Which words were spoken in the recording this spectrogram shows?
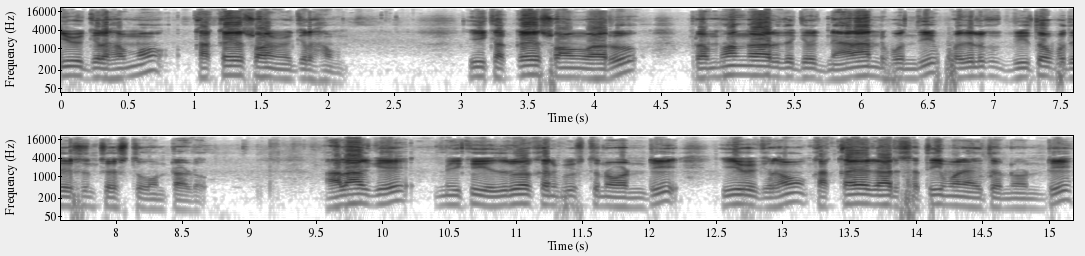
ఈ విగ్రహము కక్కయ్య స్వామి విగ్రహం. ఈ కక్కయ్య స్వామివారు బ్రహ్మంగారి దగ్గర జ్ఞానాన్ని పొంది ప్రజలకు గీతోపదేశం చేస్తూ ఉంటాడు. అలాగే మీకు ఎదురుగా కనిపిస్తున్నటువంటి ఈ విగ్రహం కక్కయ్య గారి సతీమణి అయినటువంటి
